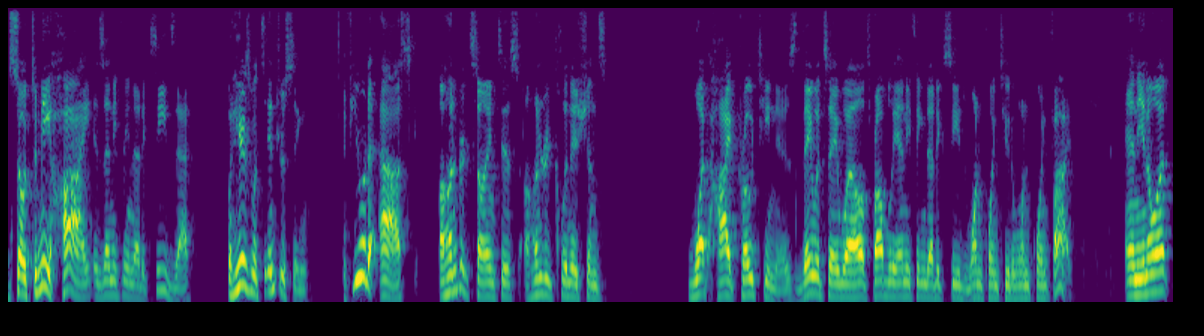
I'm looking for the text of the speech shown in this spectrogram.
So to me, high is anything that exceeds that. But here's what's interesting. If you were to ask 100 scientists, 100 clinicians what high protein is, they would say, well, it's probably anything that exceeds 1.2 to 1.5. And you know what?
